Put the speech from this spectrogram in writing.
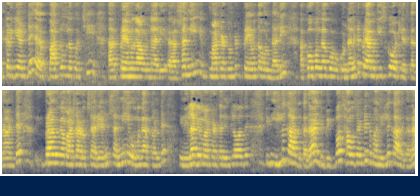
ఇక్కడికి అంటే బాత్రూంలోకి వచ్చి ప్రేమగా ఉండాలి. సన్నీ మాట్లాడుతుంటే ప్రేమతో ఉండాలి. కోపంగా ఉండాలంటే అంటే ప్రేమ తీసుకోవట్లేదు కదా. అంటే ప్రేమగా మాట్లాడు ఒకసారి అని సన్నీ ఉమ్మగారితో అంటే నేను ఇలాగే మాట్లాడతాను ఇంట్లో వాళ్ళతో. ఇది ఇల్లు కాదు కదా. ఇది బిగ్ బాస్ హౌస్ అంటే ఇది మన ఇల్లు కాదు కదా.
